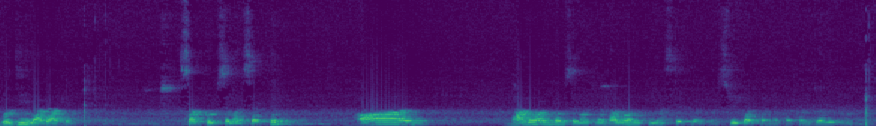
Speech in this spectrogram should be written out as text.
बुद्धि लगा के सब कुछ समझ सकते और भगवान को समझना, भगवान की स्टेटमेंट को स्वीकार करने का कोई ज़रूरी नहीं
